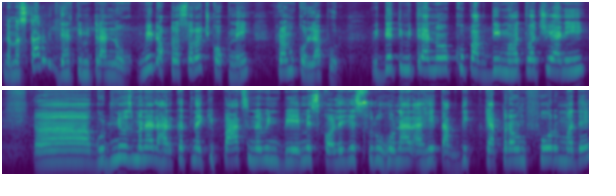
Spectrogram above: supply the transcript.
नमस्कार विद्यार्थी मित्रांनो. मी डॉक्टर सरोज कोकणे फ्रॉम कोल्हापूर. विद्यार्थी मित्रांनो खूप अगदी महत्त्वाची आणि गुड न्यूज म्हणायला हरकत नाही की पाच नवीन बी एम एस कॉलेजेस सुरू होणार आहेत. अगदी कॅपराऊंड फोरमध्ये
